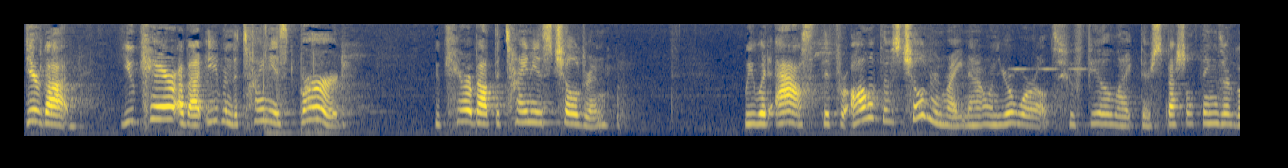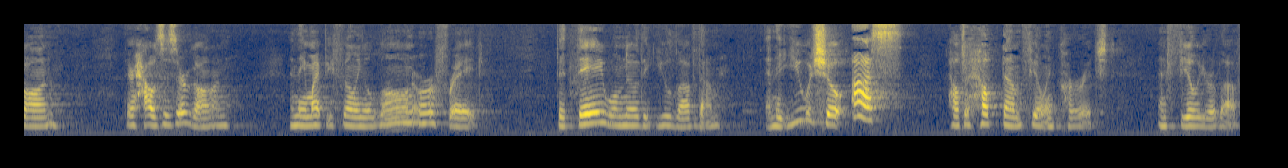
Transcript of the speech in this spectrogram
Dear God, you care about even the tiniest bird. You care about the tiniest children. We would ask that for all of those children right now in your world who feel like their special things are gone, their houses are gone, and they might be feeling alone or afraid, that they will know that you love them and that you would show us how to help them feel encouraged and feel your love.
